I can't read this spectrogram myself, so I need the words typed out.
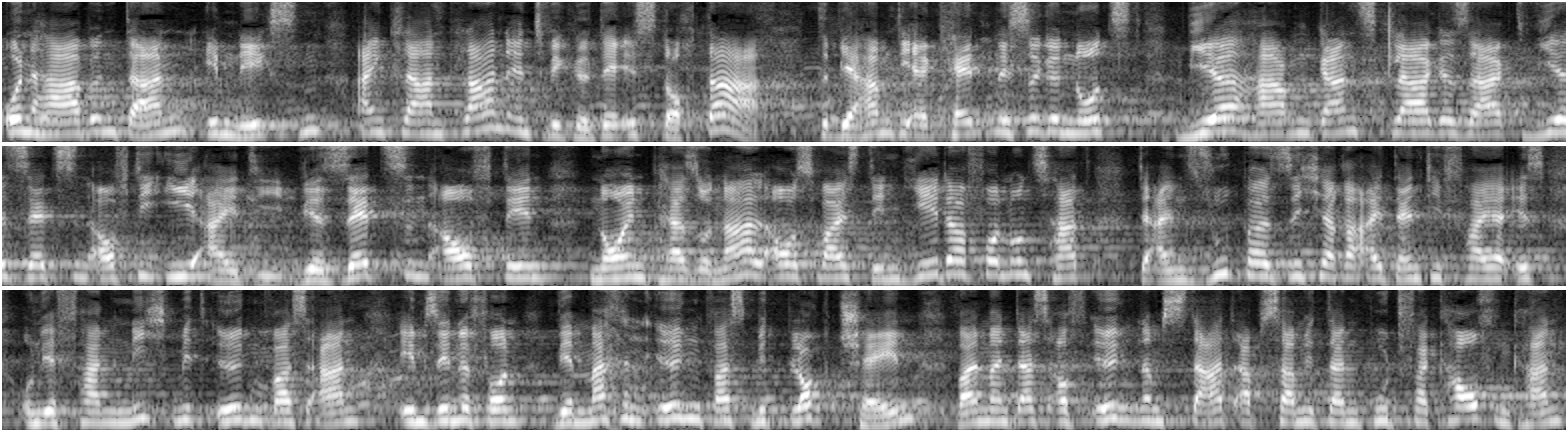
und haben dann im nächsten einen klaren Plan entwickelt. Der ist doch da. Wir haben die Erkenntnisse genutzt. Wir haben ganz klar gesagt, wir setzen auf die EID. Wir setzen auf den neuen Personalausweis, den jeder von uns hat, der ein super sicherer Identifier ist. Und wir fangen nicht mit irgendwas an im Sinne von, wir machen irgendwas was mit Blockchain, weil man das auf irgendeinem Startup Summit dann gut verkaufen kann,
